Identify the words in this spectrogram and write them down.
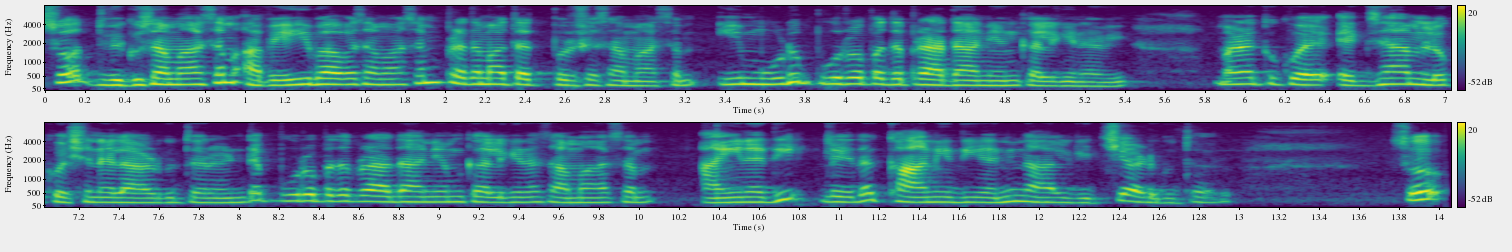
సో ద్విగు సమాసం అవేయీభావ సమాసం ప్రథమ తత్పురుష సమాసం. ఈ మూడు పూర్వపద ప్రాధాన్యం కలిగినవి. మనకు ఎగ్జామ్లో క్వశ్చన్ ఎలా అడుగుతారంటే పూర్వపద ప్రాధాన్యం కలిగిన సమాసం అయినది లేదా కానిది అని నాలుగిచ్చి అడుగుతారు. సో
